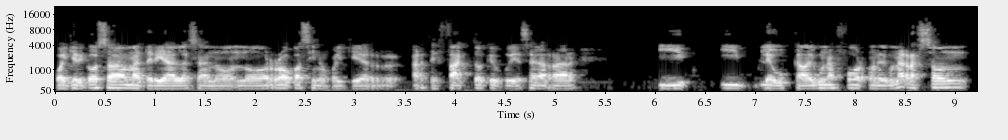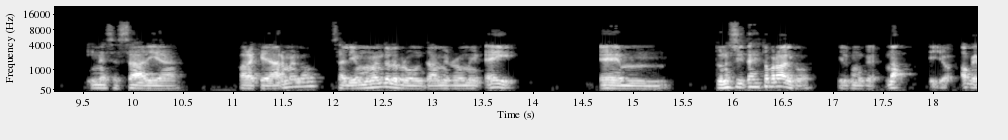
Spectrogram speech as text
cualquier cosa material, o sea, no, no ropa, sino cualquier artefacto que pudiese agarrar y, y le buscaba alguna forma, alguna razón innecesaria para quedármelo. Salía un momento y le preguntaba a mi roommate, hey, em, ¿tú necesitas esto para algo? Y él como que, no. Y yo, ok,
